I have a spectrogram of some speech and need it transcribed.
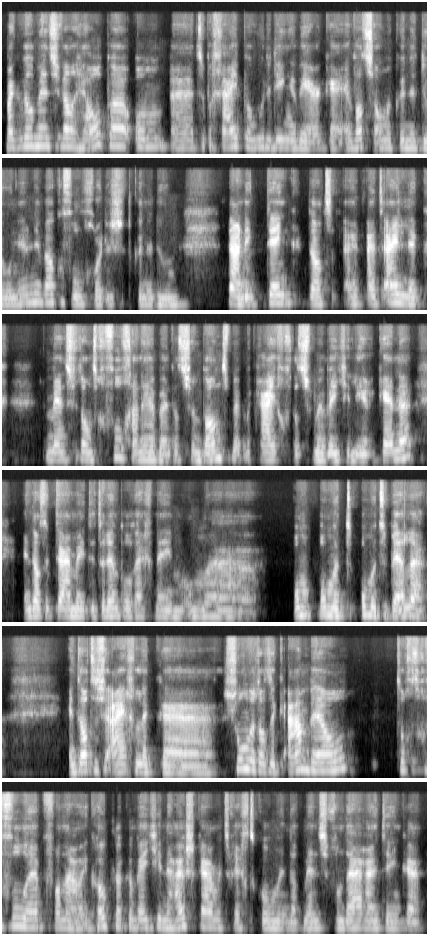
Maar ik wil mensen wel helpen om uh, te begrijpen hoe de dingen werken. En wat ze allemaal kunnen doen. En in welke volgorde ze het kunnen doen. Nou, en ik denk dat uiteindelijk mensen dan het gevoel gaan hebben dat ze een band met me krijgen. Of dat ze me een beetje leren kennen. En dat ik daarmee de drempel wegneem om, uh, om, om, het, om het te bellen. En dat is eigenlijk uh, zonder dat ik aanbel toch het gevoel heb van, nou, ik hoop dat ik een beetje in de huiskamer terechtkom en dat mensen van daaruit denken,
